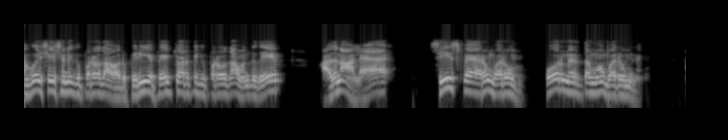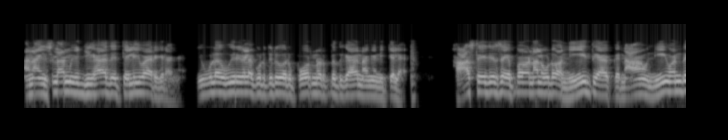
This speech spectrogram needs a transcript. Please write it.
நெகோசியேஷனுக்கு பிறகு தான் ஒரு பெரிய பேச்சுவார்த்தைக்கு பிறகு தான் வந்தது. அதனால் சீஸ்பேரும் வரும் போர் நிறுத்தமும் வரும்னு. ஆனால் இஸ்லாமிக ஜிஹாது தெளிவாக இருக்கிறாங்க. இவ்வளோ உயிர்களை கொடுத்துட்டு ஒரு போர் நிறுத்தத்துக்காக நாங்கள் நிற்கலை ஹாஸ்டேஜஸை எப்போ வேணாலும் விடுவோம். நீ நான் நீ வந்து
